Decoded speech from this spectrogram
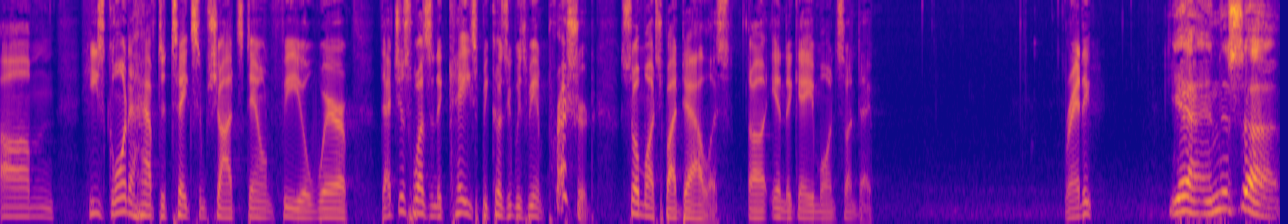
um, he's going to have to take some shots downfield where that just wasn't the case because he was being pressured so much by Dallas uh, in the game on Sunday. Randy? Yeah, and this uh,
